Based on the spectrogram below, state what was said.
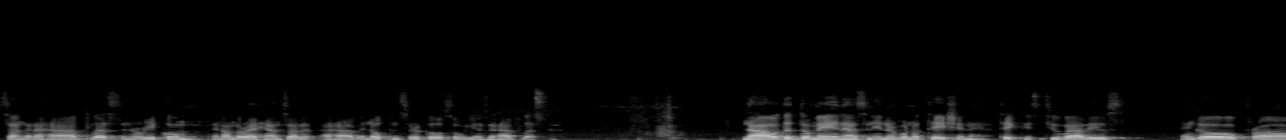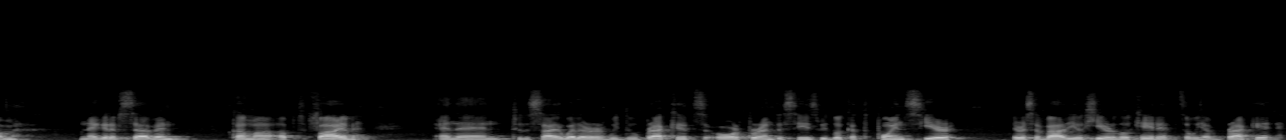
So I'm going to have less than or equal. And on the right-hand side, I have an open circle, so we're going to have less than. Now, the domain has an interval notation. Take these two values and go from negative 7, comma, up to 5. And then to decide whether we do brackets or parentheses, we look at the points here. There is a value here located, so we have bracket.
